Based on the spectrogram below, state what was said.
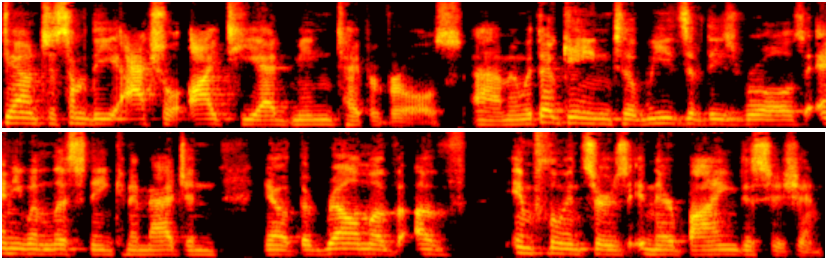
down to some of the actual IT admin type of roles. Um, and without getting into the weeds of these roles, anyone listening can imagine, you know, the realm of, of influencers in their buying decision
